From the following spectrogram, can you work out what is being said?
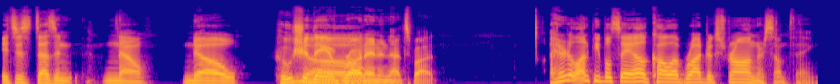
It just doesn't. No. No. Who should they have brought in in that spot? I heard a lot of people say, oh, call up Roderick Strong or something.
